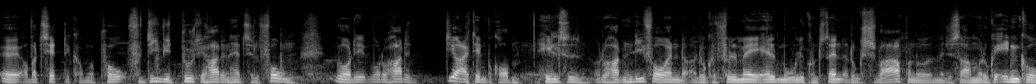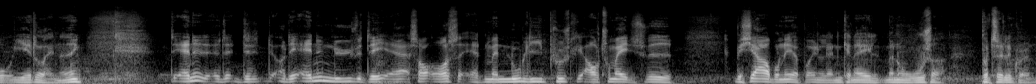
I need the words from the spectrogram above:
øh, og hvor tæt det kommer på, fordi vi pludselig har den her telefon, hvor, det, hvor du har det direkte ind på kroppen hele tiden, og du har den lige foran dig, og du kan følge med i alt muligt konstant, og du kan svare på noget med det samme, og du kan indgå i et eller andet. Ikke? Det andet, øh, det, det, og det andet nye ved det er så også, at man nu lige pludselig automatisk ved, hvis jeg abonnerer på en eller anden kanal med nogle russer på Telegram,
